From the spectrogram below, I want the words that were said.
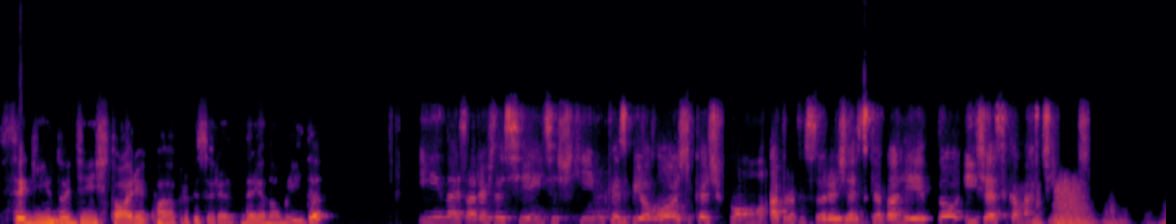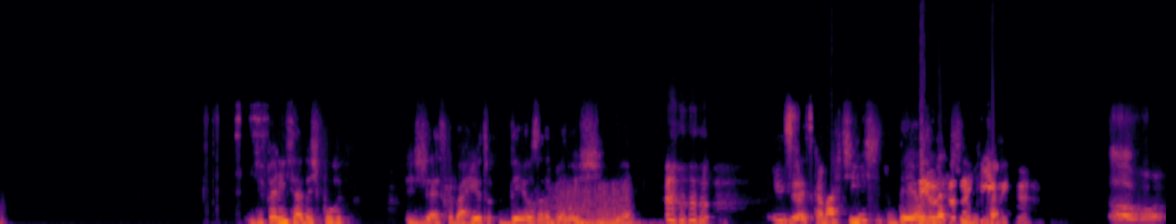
Seguindo de história com a professora Dayana Almeida. E nas áreas das ciências químicas e biológicas com a professora Jéssica Barreto e Jéssica Martins. Diferenciadas por Jéssica Barreto, deusa da biologia. E Jéssica Martins, deusa, Deusa da da química. Química. Amo.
